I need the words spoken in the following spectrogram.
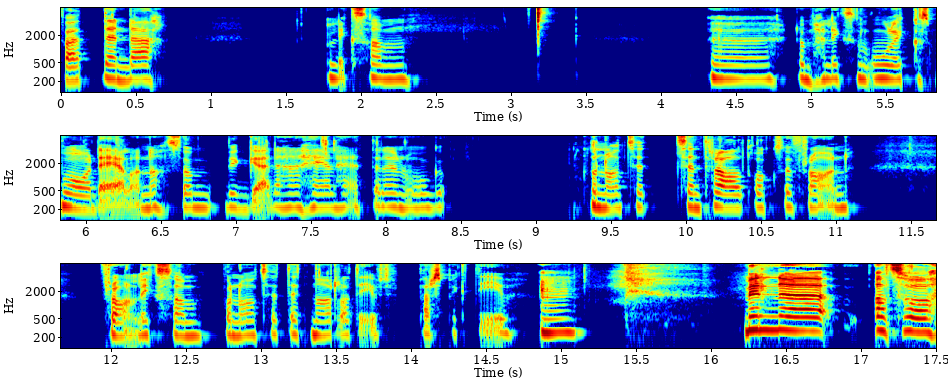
för att den där liksom uh, de här liksom olika smådelarna som bygger den här helheten är nog på något sätt centralt också från, från liksom på något sätt ett narrativt perspektiv. Mm. Men uh, alltså...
